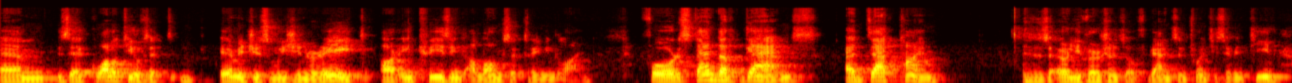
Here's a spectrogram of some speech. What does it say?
um, the quality of the images we generate are increasing along the training line. For standard GANs at that time, this is early versions of GANs in 2017,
